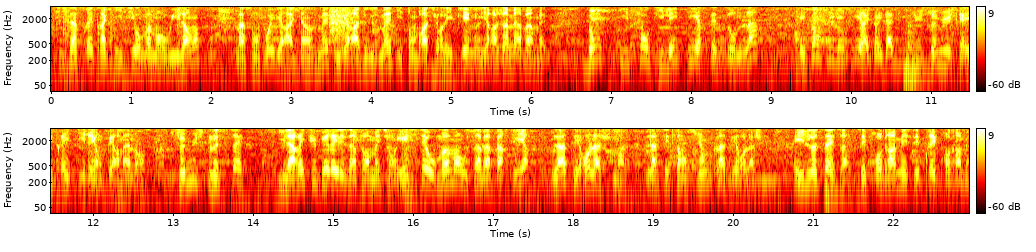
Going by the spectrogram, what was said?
Si ça se rétracte ici au moment où il lance, ben son poids il ira à 15 mètres, il ira à 12 mètres, il tombera sur les pieds, mais il n'ira jamais à 20 mètres. Donc il faut qu'il étire cette zone-là. Et quand il étire et quand il habitue ce muscle à être étiré en permanence, ce muscle sait. Il a récupéré les informations et il sait au moment où ça va partir, là c'est relâchement, là c'est tension, là c'est relâchement. Et il le sait ça, c'est programmé, c'est pré-programmé.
